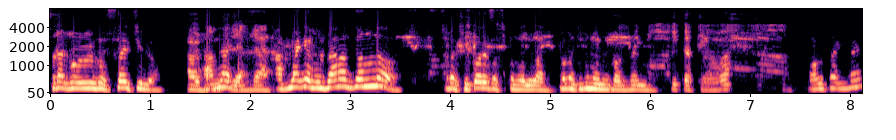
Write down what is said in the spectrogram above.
ওটা গরুর গোস্তই ছিল। আপনাকে বোঝানোর জন্য ওটা শুকরের গোস্ত বললাম। কিছু মনে করবেন না। ঠিক আছে বাবা। ভালো থাকবেন।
